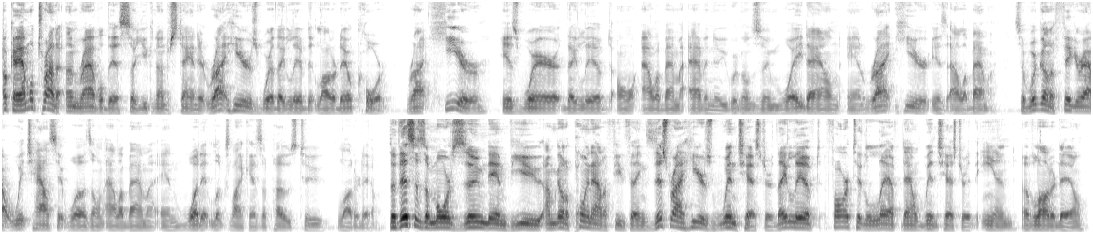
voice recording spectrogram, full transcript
Okay, I'm going to try to unravel this so you can understand it. Right here is where they lived at Lauderdale Court. Right here is where they lived on Alabama Avenue. We're going to zoom way down, and right here is Alabama. So we're going to figure out which house it was on Alabama and what it looks like as opposed to Lauderdale. So this is a more zoomed in view. I'm going to point out a few things. This right here is Winchester. They lived far to the left down Winchester at the end of Lauderdale.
